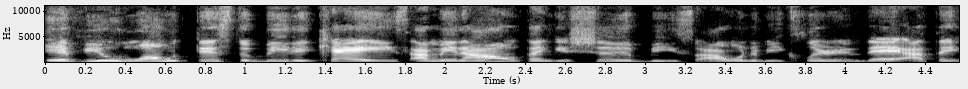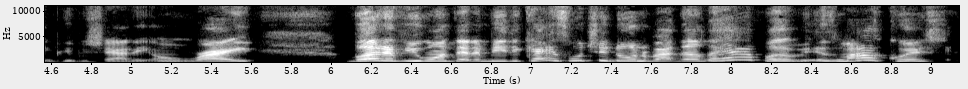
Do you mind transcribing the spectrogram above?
if you want this to be the case, I mean, I don't think it should be. So I want to be clear in that. I think people should have their own right. But if you want that to be the case, what you doing about the other half of it is my question.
